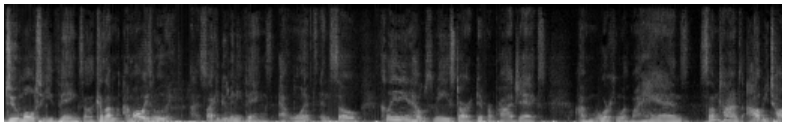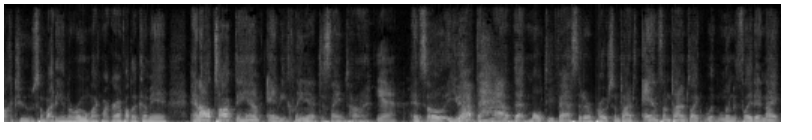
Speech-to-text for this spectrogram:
do multi things because I'm I'm always moving, so I can do many things at once. And so cleaning helps me start different projects. I'm working with my hands. Sometimes I'll be talking to somebody in the room, like my grandfather, come in, and I'll talk to him and be cleaning at the same time. Yeah. And so you have to have that multifaceted approach sometimes. And sometimes, like when it's late at night,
